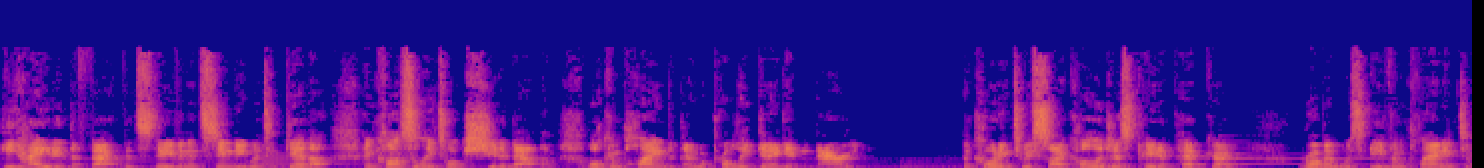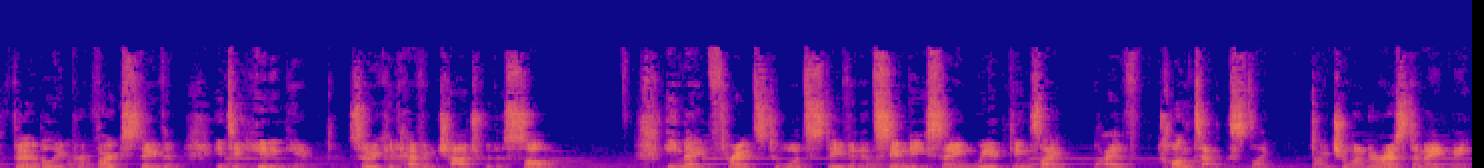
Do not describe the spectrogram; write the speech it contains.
He hated the fact that Stephen and Cindy were together and constantly talked shit about them or complained that they were probably going to get married. According to his psychologist Peter Pepko, Robert was even planning to verbally provoke Stephen into hitting him so he could have him charged with assault. He made threats towards Stephen and Cindy, saying weird things like, I have contacts, like, don't you underestimate me.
